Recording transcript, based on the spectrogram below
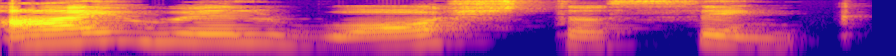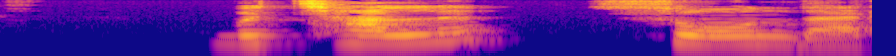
I will wash the sink. Bchal sondar.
